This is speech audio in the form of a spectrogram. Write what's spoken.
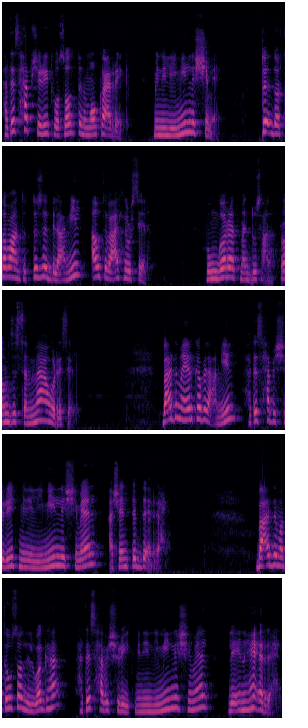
هتسحب شريط وصلت لموقع الراكب من اليمين للشمال. تقدر طبعا تتصل بالعميل أو تبعت له رسالة. بمجرد ما تدوس على رمز السماعة والرسالة. بعد ما يركب العميل هتسحب الشريط من اليمين للشمال عشان تبدأ الرحلة. بعد ما توصل للواجهة هتسحب الشريط من اليمين للشمال لإنهاء الرحلة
